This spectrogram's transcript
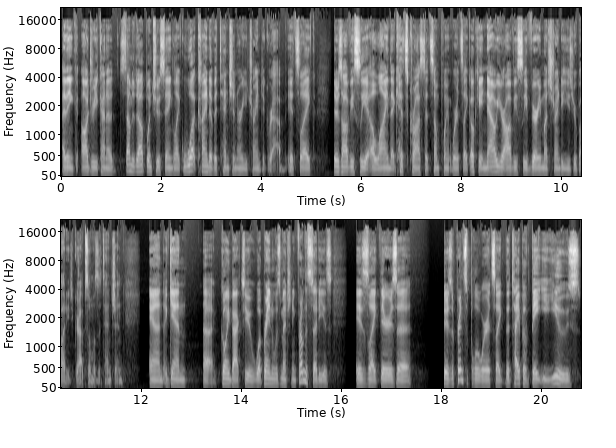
I think Audrey kind of summed it up when she was saying, like, what kind of attention are you trying to grab? It's like, there's obviously a line that gets crossed at some point where it's like, okay, now you're obviously very much trying to use your body to grab someone's attention. And again, uh, going back to what Brandon was mentioning from the study is is like there's a there's a principle where it's like the type of bait you use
